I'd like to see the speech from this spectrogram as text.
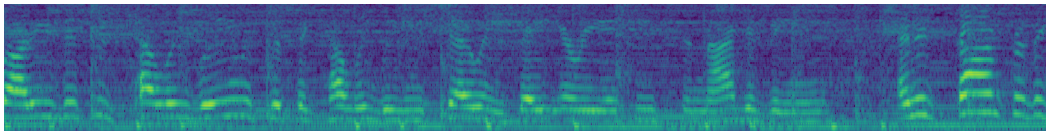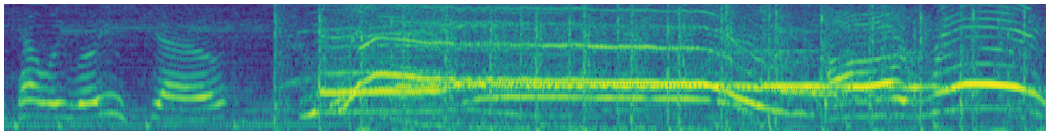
everybody. This is Kelly Williams with The Kelly Williams Show in Bay Area Houston Magazine. And it's time for The Kelly Williams Show. Yay! All right!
